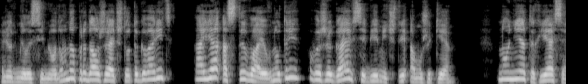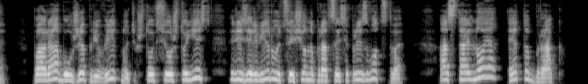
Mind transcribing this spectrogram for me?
Людмила Семеновна продолжает что-то говорить, а я остываю внутри, выжигая в себе мечты о мужике. Но нет их, Яся. Пора бы уже привыкнуть, что все, что есть, резервируется еще на процессе производства. Остальное — это брак.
